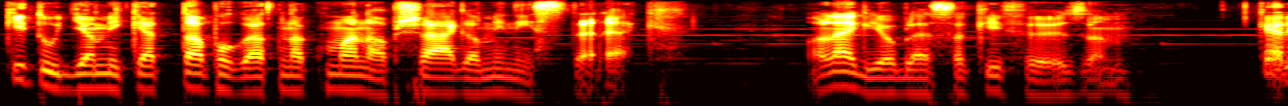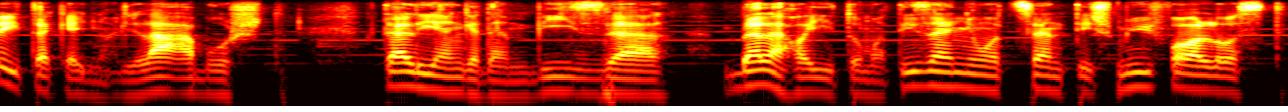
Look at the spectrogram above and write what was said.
ki tudja, miket tapogatnak manapság a miniszterek. A legjobb lesz, a kifőzöm. Kerítek egy nagy lábost, teli engedem vízzel, belehajítom a 18 centis műfalloszt,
